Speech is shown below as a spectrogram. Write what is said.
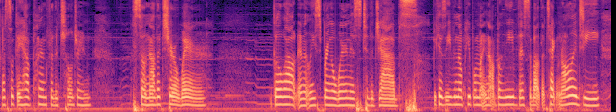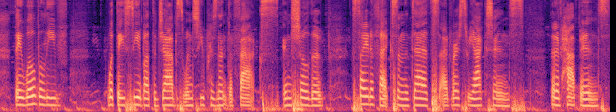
That's what they have planned for the children. So now that you're aware, go out and at least bring awareness to the jabs. Because even though people might not believe this about the technology, they will believe what they see about the jabs once you present the facts and show the side effects and the deaths, adverse reactions that have happened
